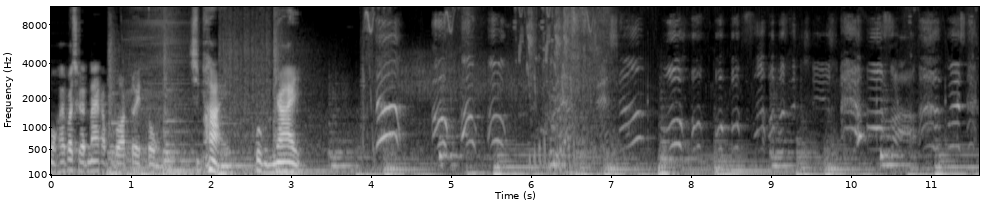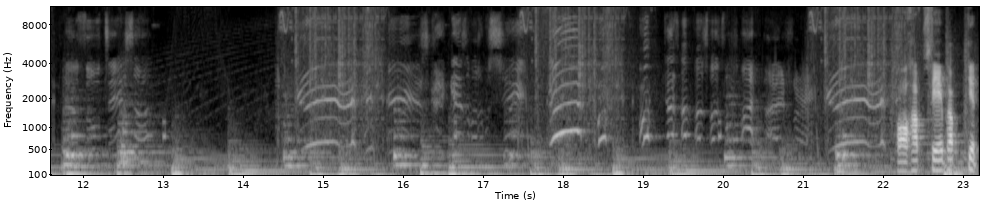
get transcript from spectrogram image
บอกให้เผชิญหน้ากับรอดโดยตรง ชิบหายพูดมันง่าย อครับเซฟครับเจ็ด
